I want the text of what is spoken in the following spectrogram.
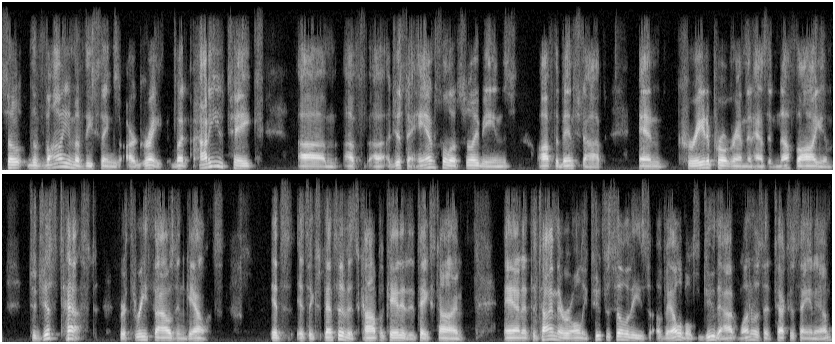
So the volume of these things are great, but how do you take um, a, uh, just a handful of soybeans off the bench top and create a program that has enough volume to just test for 3,000 gallons? It's it's expensive, it's complicated, it takes time. And at the time, there were only two facilities available to do that. One was at Texas A&M,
